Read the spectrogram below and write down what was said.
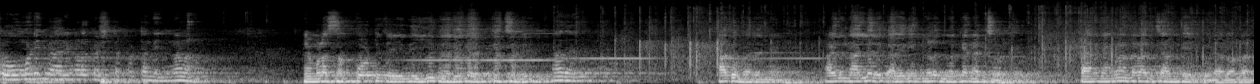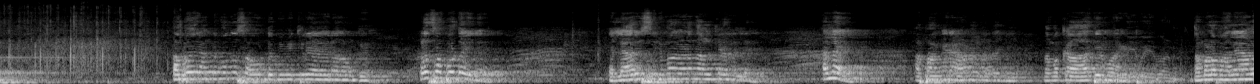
കോമഡി കാര്യങ്ങളൊക്കെ ഇഷ്ടപ്പെട്ട നിങ്ങളാണ്. നമ്മളെ സപ്പോർട്ട് ചെയ്ത് ഈ നിലയിൽ എത്തിച്ചത് അതെ. അത് തന്നെയാണ്. അതിന് നല്ലൊരു കളി നിങ്ങൾ നിങ്ങൾക്ക് തന്നെ അടിച്ചു കൊടുക്കും കാരണം ഞങ്ങൾ എന്താ അടിച്ചാൽ അത് കേൾക്കൂല അതുകൊണ്ടാണ്. അപ്പൊ രണ്ട് മൂന്ന് സൗണ്ട് മിമിക്രി ആയാലോ നമുക്ക്? നിങ്ങൾ സപ്പോർട്ട് ചെയ്യില്ലേ എല്ലാവരും സിനിമ കാണുന്ന ആൾക്കാരല്ലേ? അല്ലേ? അപ്പൊ അങ്ങനെയാണെന്നുണ്ടെങ്കിൽ നമുക്ക് ആദ്യമായിട്ട് നമ്മളെ മലയാള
